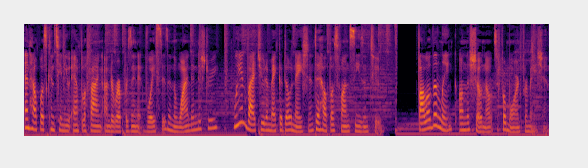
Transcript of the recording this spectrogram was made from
and help us continue amplifying underrepresented voices in the wine industry, we invite you to make a donation to help us fund season two. Follow the link on the show notes for more information.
